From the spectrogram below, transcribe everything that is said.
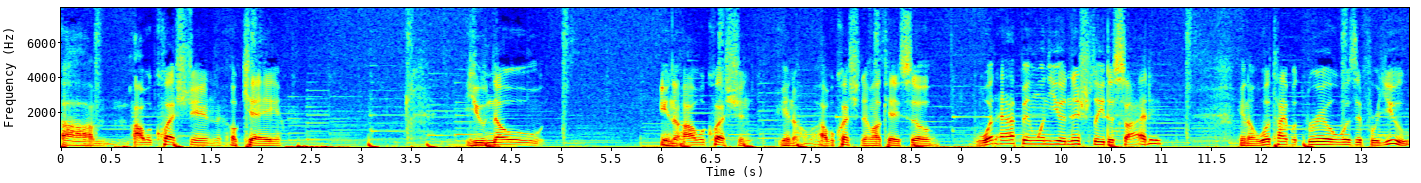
um, I would question, okay, you know, you know, I would question, you know, I would question them, okay, so what happened when you initially decided? You know, what type of thrill was it for you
